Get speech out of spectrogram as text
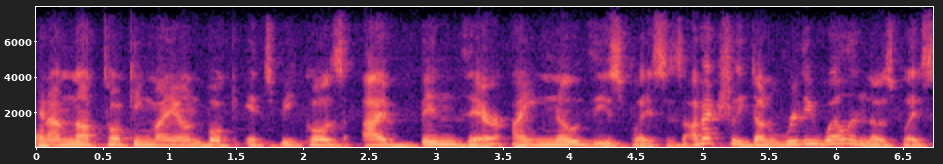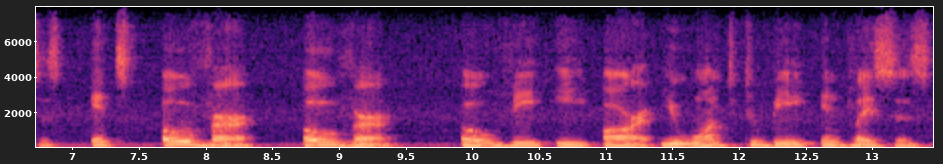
And I'm not talking my own book. It's because I've been there. I know these places. I've actually done really well in those places. It's over, over. O V E R. You want to be in places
